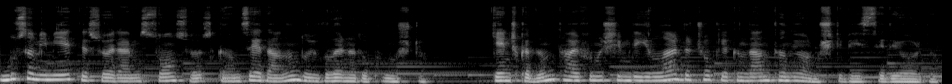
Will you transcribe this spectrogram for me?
Bu samimiyetle söylenmiş son söz Gamze Eda'nın duygularına dokunmuştu. Genç kadın Tayfun'u şimdi yıllardır çok yakından tanıyormuş gibi hissediyordu.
